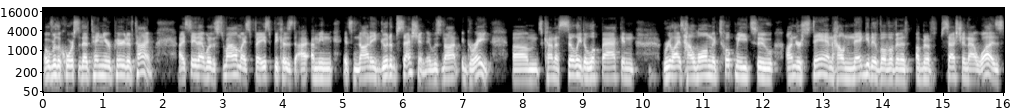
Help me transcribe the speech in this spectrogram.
over the course of that 10 year period of time. I say that with a smile on my face because I, I mean, it's not a good obsession. It was not great. Um, it's kind of silly to look back and realize how long it took me to understand how negative of an, of an obsession that was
